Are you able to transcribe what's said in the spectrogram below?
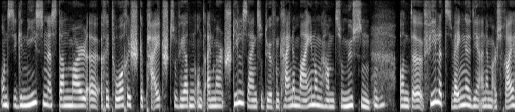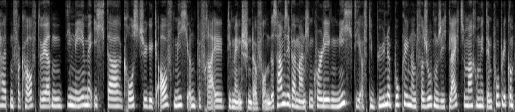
und sie genießen es dann mal äh, rhetorisch gepeitscht zu werden und einmal still sein zu dürfen, keine Meinung haben zu müssen. Mhm. Und äh, viele Zwänge, die einem als Freiheiten verkauft werden, die nehme ich da großzügig auf mich und befreie die Menschen. Menschen davon. Das haben sie bei manchen Kollegen nicht, die auf die Bühne buckeln und versuchen, sich gleich zu machen mit dem Publikum.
